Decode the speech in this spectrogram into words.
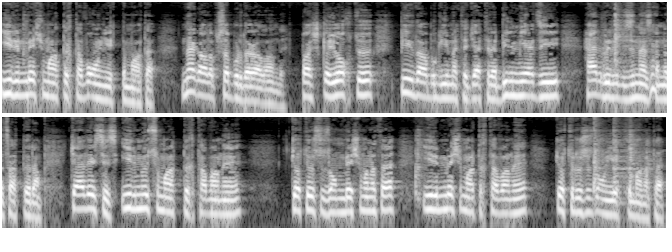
25 manatlıq tava 17 manata. Nə qalıbsa burada qalandı. Başqa yoxdur. Bir daha bu qiymətə gətirə bilməyəcəyik. Hər biri bizi nəzərinə çatdırıram. Gəlirsiniz 23 manatlıq tavanı götürürsüz 15 manata, 25 manatlıq tavanı götürürsüz 17 manata.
